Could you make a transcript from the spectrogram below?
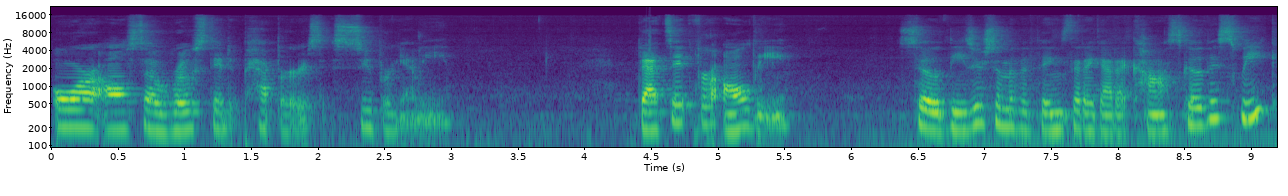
or also roasted peppers. Super yummy. That's it for Aldi. So these are some of the things that I got at Costco this week.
